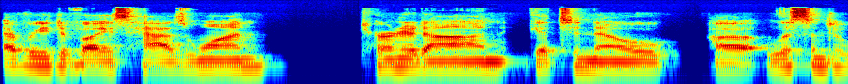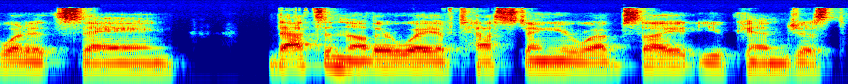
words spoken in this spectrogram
every device has one. Turn it on get to know uh, listen to what it's saying that's another way of testing your website. You can just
